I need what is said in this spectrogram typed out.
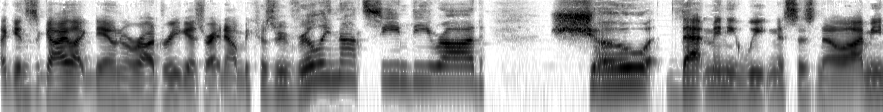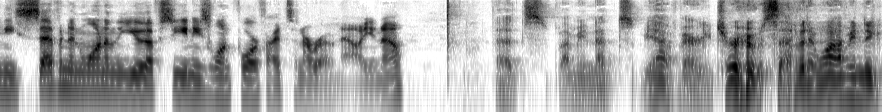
against a guy like daniel rodriguez right now because we've really not seen d-rod show that many weaknesses, Noah. I mean, he's seven and one in the UFC and he's won four fights in a row now, you know? That's, I mean, that's, yeah, very true. Seven and one. I mean, the,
